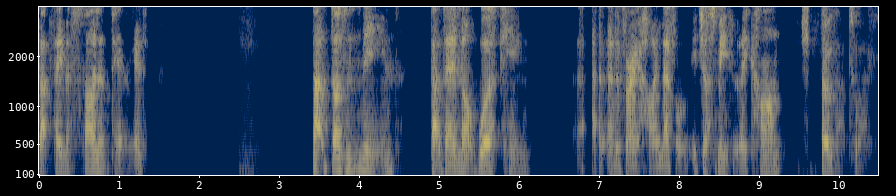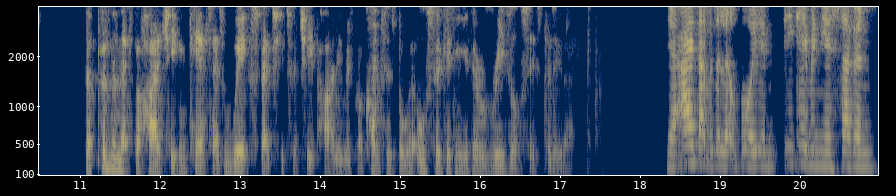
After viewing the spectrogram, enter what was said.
that famous silent period, that doesn't mean that they're not working at, at a very high level. It just means that they can't show that to us. So putting them next to a high achieving peer says, we expect you to achieve highly. We've got confidence, but we're also giving you the resources to do that. Yeah, I had that with a little boy, and he came in year seven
